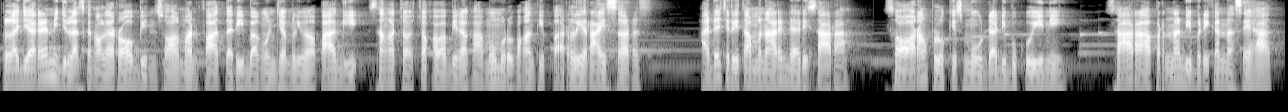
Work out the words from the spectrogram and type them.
Pelajaran yang dijelaskan oleh Robin soal manfaat dari bangun jam 5 pagi sangat cocok apabila kamu merupakan tipe early risers. Ada cerita menarik dari Sarah, seorang pelukis muda di buku ini. Sarah pernah diberikan nasihat,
